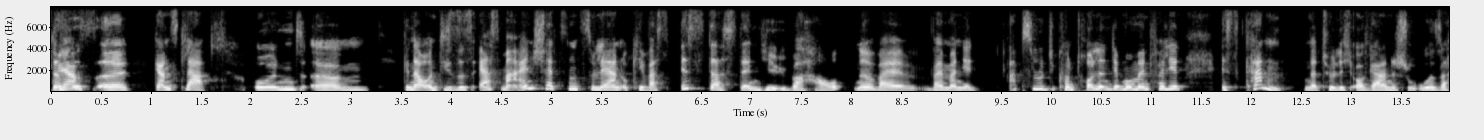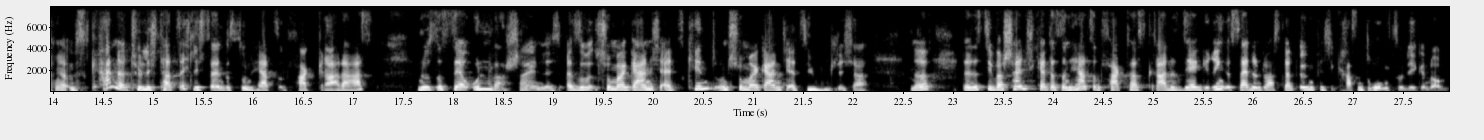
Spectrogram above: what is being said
Das ja. ist äh, ganz klar. Und ähm, Genau, und dieses erstmal einschätzen zu lernen, okay, was ist das denn hier überhaupt? Ne? Weil, weil man ja absolut die Kontrolle in dem Moment verliert. Es kann natürlich organische Ursachen haben. Es kann natürlich tatsächlich sein, dass du einen Herzinfarkt gerade hast. Nur es ist sehr unwahrscheinlich. Also schon mal gar nicht als Kind und schon mal gar nicht als Jugendlicher. Ne? Dann ist die Wahrscheinlichkeit, dass du einen Herzinfarkt hast, gerade sehr gering, es sei denn, du hast gerade irgendwelche krassen Drogen zu dir genommen.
